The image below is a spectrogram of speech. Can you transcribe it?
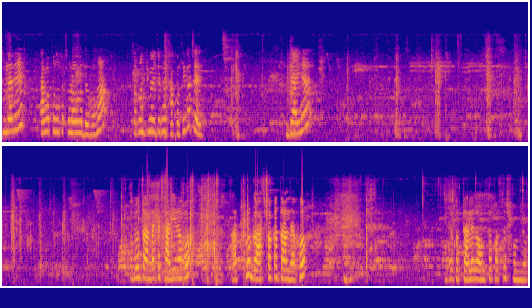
ছুলে দিই তারপর তোমাকে ছোলাগুলো দেবো হ্যাঁ? তখন তুমি এই যেখানে থাকো, ঠিক আছে? যাই হ্যাঁ? তালটাকে ছাড়িয়ে নেব। আর পুরো গাছ পাকা তাল, দেখো। দেখো, তালের রংটা কত সুন্দর।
